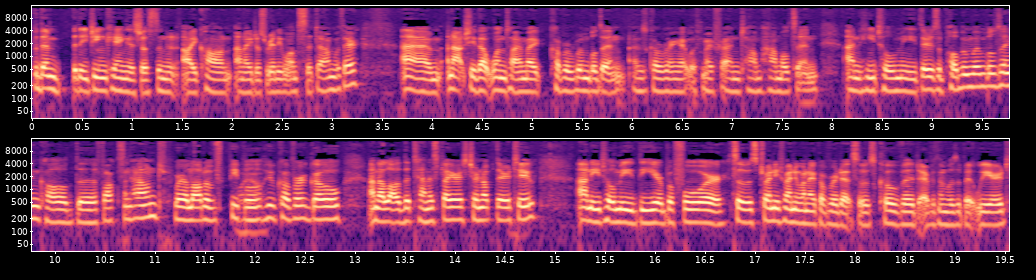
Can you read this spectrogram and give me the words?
But then Billie Jean King is just an icon, and I just really want to sit down with her. Um, and actually, that one time I covered Wimbledon, I was covering it with my friend Tom Hamilton, and he told me there's a pub in Wimbledon called the Fox and Hound, where a lot of people who cover go, and a lot of the tennis players turn up there too. And he told me the year before, so it was 2020 when I covered it, so it was COVID, everything was a bit weird.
